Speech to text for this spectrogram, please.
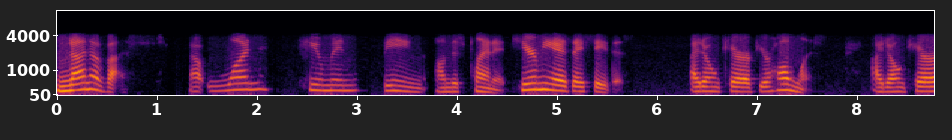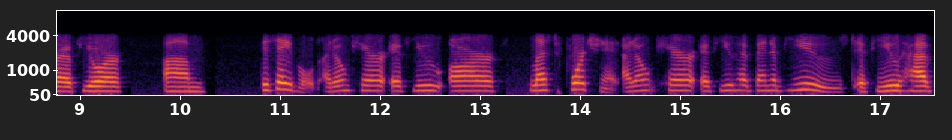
None of us, not one human being on this planet, hear me as I say this. I don't care if you're homeless. I don't care if you're um, disabled. I don't care if you are less fortunate. I don't care if you have been abused, if you have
